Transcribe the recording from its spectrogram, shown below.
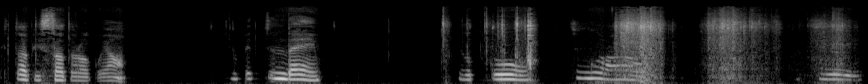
진짜 비싸더라고요. 배지인데 이것도 친구랑 같이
